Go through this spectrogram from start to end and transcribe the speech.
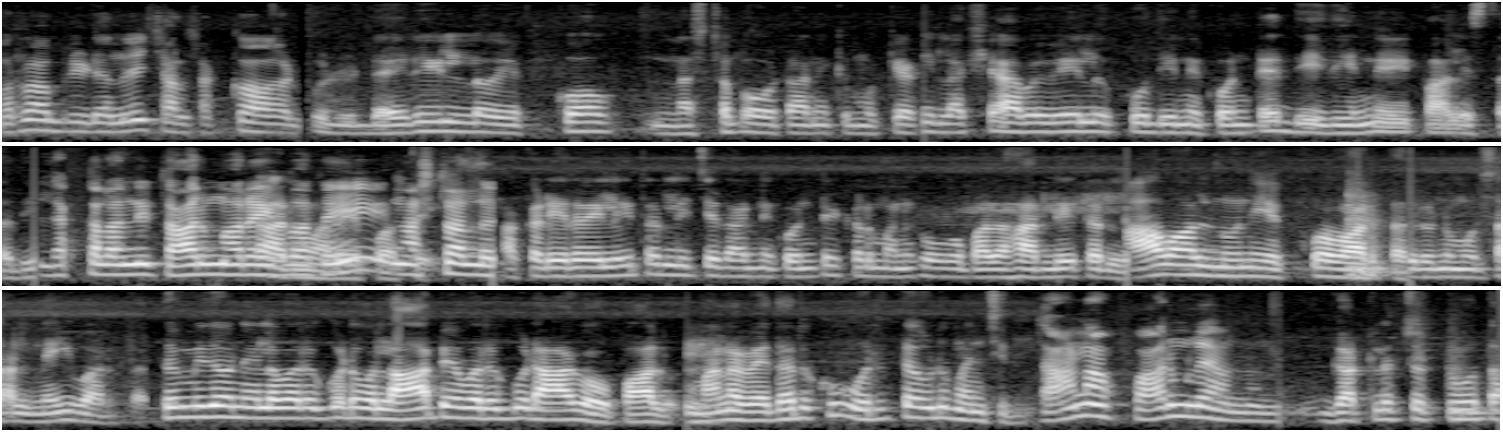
ముర్రా బ్రీడ్ అనేది చాలా చక్కగా ఇప్పుడు డైరీల్లో ఎక్కువ నష్టపోవటానికి ముఖ్య లక్ష యాభై వేలకు దీన్ని కొంటే దీన్ని పాలిస్తుంది. లెక్కలన్నీ తారుమారైపోతాయి నష్టాలు అక్కడ ఇరవై లీటర్లు ఇచ్చే దాన్ని కొంటే ఇక్కడ మనకు ఒక పదహారు లీటర్లు. ఆవాల నూనె ఎక్కువ వాడతారు. రెండు మూడు సార్లు నెయ్యి వాడతారు. తొమ్మిదో నెల వరకు కూడా వాళ్ళు ఆపే వరకు కూడా ఆగవు పాలు. మన వెదర్కు ఉరితవుడు మంచిది. దానా ఫార్ములా ఉంది? గట్ల చుట్టూతో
